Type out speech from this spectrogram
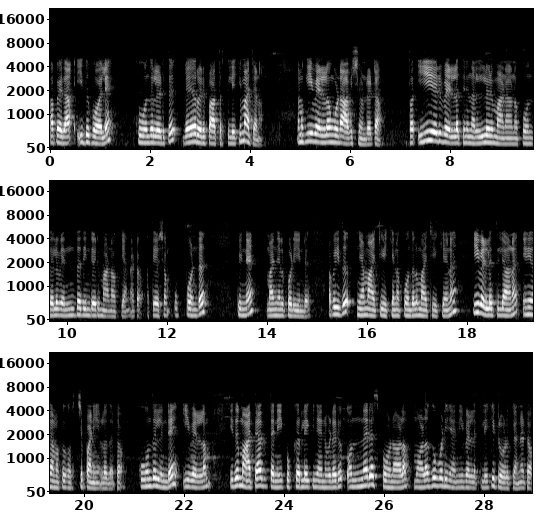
അപ്പോൾ ഇതാ ഇതുപോലെ കൂന്തലെടുത്ത് വേറൊരു പാത്രത്തിലേക്ക് മാറ്റണം. നമുക്ക് ഈ വെള്ളവും കൂടെ ആവശ്യമുണ്ട് കേട്ടോ. അപ്പം ഈ ഒരു വെള്ളത്തിന് നല്ലൊരു മണമാണ്. കൂന്തൽ വെന്തതിന്റെ ഒരു മണമൊക്കെയാണ് കേട്ടോ. അത്യാവശ്യം ഉപ്പുണ്ട്. പിന്നെ മഞ്ഞൾപ്പൊടിയുണ്ട്. അപ്പോൾ ഇത് ഞാൻ മാറ്റി വയ്ക്കണം കൂന്തൽ മാറ്റി വയ്ക്കുകയാണ് ഈ വെള്ളത്തിലാണ് ഇനി നമുക്ക് കുറച്ച് പണിയുള്ളത് കേട്ടോ. കൂന്തലിന്റെ ഈ വെള്ളം ഇത് മാറ്റാതെ തന്നെ ഈ കുക്കറിലേക്ക് ഞാനിവിടെ ഒരു ഒന്നര സ്പൂണോളം മുളക് പൊടി ഞാൻ ഈ വെള്ളത്തിലേക്ക് ഇട്ട് കൊടുക്കുകയാണ് കേട്ടോ.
